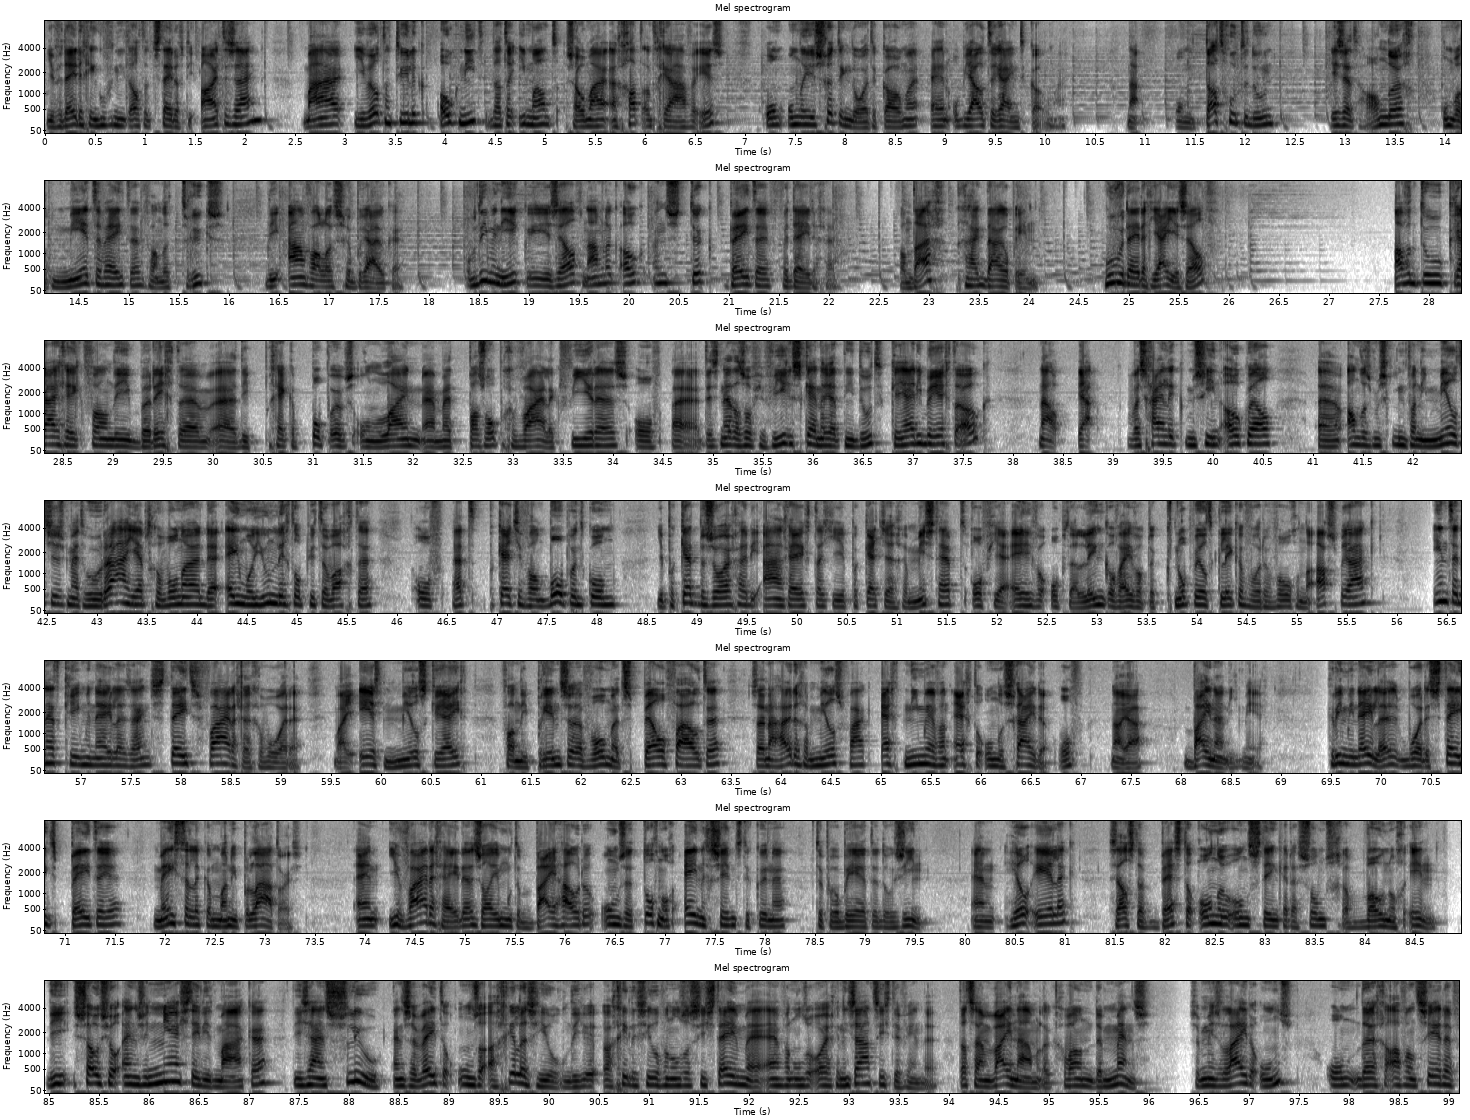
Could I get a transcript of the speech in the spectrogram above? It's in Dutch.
Je verdediging hoeft niet altijd state of the art te zijn, maar je wilt natuurlijk ook niet dat er iemand zomaar een gat aan het graven is om onder je schutting door te komen en op jouw terrein te komen. Nou, om dat goed te doen is het handig om wat meer te weten van de trucs die aanvallers gebruiken. Op die manier kun je jezelf namelijk ook een stuk beter verdedigen. Vandaag ga ik daarop in. Hoe verdedig jij jezelf? Af en toe krijg ik van die berichten, uh, die gekke pop-ups online uh, met pas op, gevaarlijk virus. Of uh, het is net alsof je virusscanner het niet doet. Ken jij die berichten ook? Nou ja, waarschijnlijk misschien ook wel. anders misschien van die mailtjes met hoera, je hebt gewonnen, de 1 miljoen ligt op je te wachten. Of het pakketje van bol.com, je pakketbezorger die aangeeft dat je je pakketje gemist hebt. Of je even op de link of even op de knop wilt klikken voor de volgende afspraak. Internetcriminelen zijn steeds vaardiger geworden. Waar je eerst mails kreeg van die prinsen vol met spelfouten, zijn de huidige mails vaak echt niet meer van echt te onderscheiden. Of, nou ja, bijna niet meer. Criminelen worden steeds betere, meesterlijke manipulators. En je vaardigheden zal je moeten bijhouden om ze toch nog enigszins te kunnen te proberen te doorzien. En heel eerlijk, zelfs de beste onder ons stinken er soms gewoon nog in. Die social engineers die dit maken, die zijn sluw en ze weten onze Achilleshiel, die Achilleshiel van onze systemen en van onze organisaties te vinden. Dat zijn wij namelijk, gewoon de mens. Ze misleiden ons om de geavanceerde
